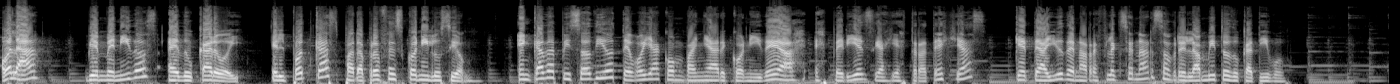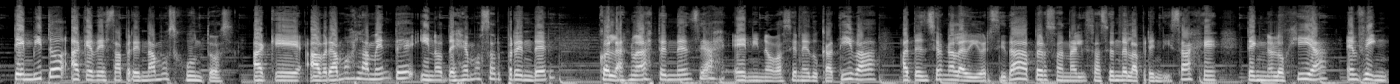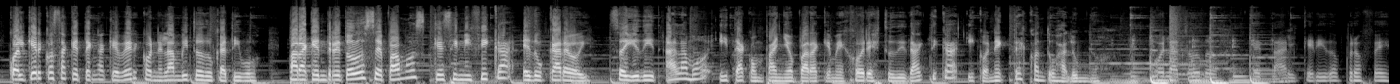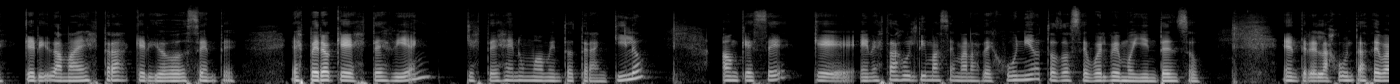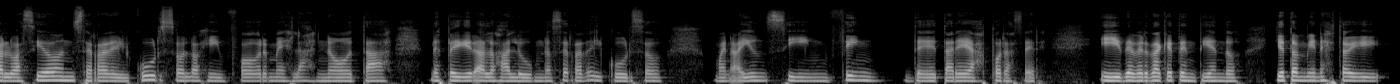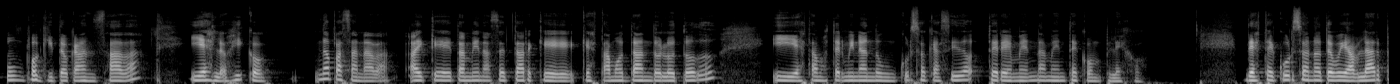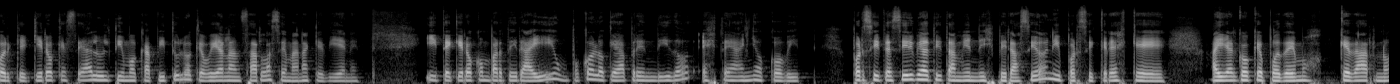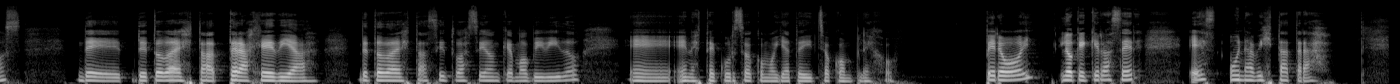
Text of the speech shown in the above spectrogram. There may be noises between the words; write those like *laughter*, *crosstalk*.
Hola, bienvenidos a Educar Hoy, el podcast para profes con ilusión. En cada episodio te voy a acompañar con ideas, experiencias y estrategias que te ayuden a reflexionar sobre el ámbito educativo. Te invito a que desaprendamos juntos, a que abramos la mente y nos dejemos sorprender con las nuevas tendencias en innovación educativa, atención a la diversidad, personalización del aprendizaje, tecnología, en fin, cualquier cosa que tenga que ver con el ámbito educativo, para que entre todos sepamos qué significa educar hoy. Soy Judith Álamo y te acompaño para que mejores tu didáctica y conectes con tus alumnos. Hola a todos, ¿qué tal querido profe, querida maestra, querido docente? Espero que estés bien, que estés en un momento tranquilo, aunque sé que en estas últimas semanas de junio todo se vuelve muy intenso. Entre las juntas de evaluación, cerrar el curso, los informes, las notas, despedir a los alumnos, cerrar el curso. Bueno, hay un sinfín de tareas por hacer. Y de verdad que te entiendo. Yo también estoy un poquito cansada y es lógico. No pasa nada. Hay que también aceptar que, que estamos dándolo todo y estamos terminando un curso que ha sido tremendamente complejo. De este curso no te voy a hablar porque quiero que sea el último capítulo que voy a lanzar la semana que viene. Y te quiero compartir ahí un poco lo que he aprendido este año COVID, por si te sirve a ti también de inspiración y por si crees que hay algo que podemos quedarnos de, de toda esta tragedia, de toda esta situación que hemos vivido eh, en este curso, como ya te he dicho, complejo. Pero hoy lo que quiero hacer es una vista atrás.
